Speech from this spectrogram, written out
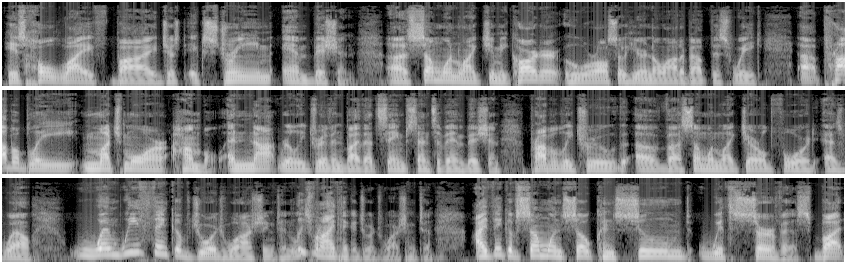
his whole life by just extreme ambition. Uh, someone like Jimmy Carter, who we're also hearing a lot about this week, uh, probably much more humble and not really driven by that same sense of ambition. Probably true of uh, someone like Gerald Ford as well when we think of George Washington, at least when I think of George Washington, I think of someone so consumed with service. But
